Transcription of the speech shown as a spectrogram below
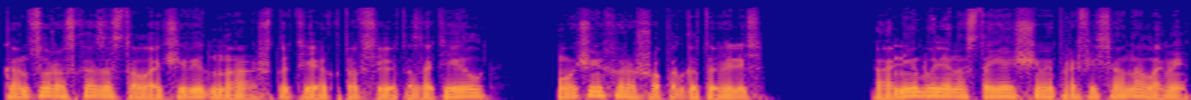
К концу рассказа стало очевидно, что те, кто все это затеял, очень хорошо подготовились. Они были настоящими профессионалами,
